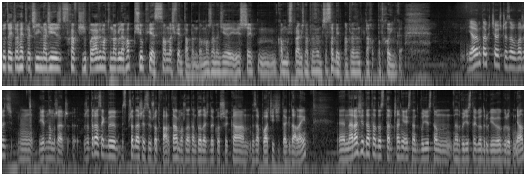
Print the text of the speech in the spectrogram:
tutaj trochę tracili nadzieję, że słuchawki się pojawią, a tu nagle hop, siup, jest, są na święta będą. Można będzie jeszcze komuś sprawić na prezent, czy sobie na prezent na, pod choinkę. Ja bym tam chciał jeszcze zauważyć mm, jedną rzecz, że teraz jakby sprzedaż jest już otwarta, można tam dodać do koszyka, zapłacić i tak dalej. E, na razie data dostarczania jest na, 20, na 22 grudnia,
